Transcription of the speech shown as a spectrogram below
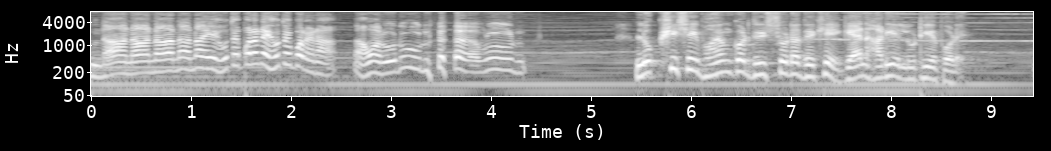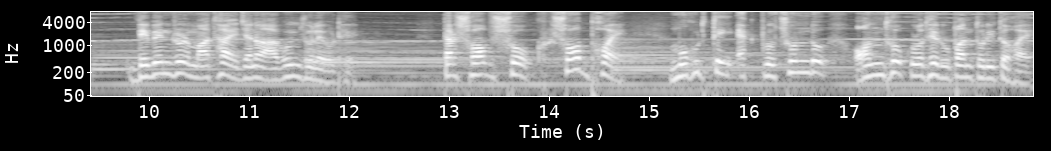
না না না না না, এ হতে পারে না, এ হতে পারে না। আমার অরুণ অরুণ। লক্ষ্মী সেই ভয়ঙ্কর দৃশ্যটা দেখে জ্ঞান হারিয়ে লুটিয়ে পড়ে। দেবেন্দ্রর মাথায় যেন আগুন জ্বলে ওঠে। তার সব শোক, সব ভয় মুহূর্তেই এক প্রচণ্ড অন্ধ ক্রোধে রূপান্তরিত হয়।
